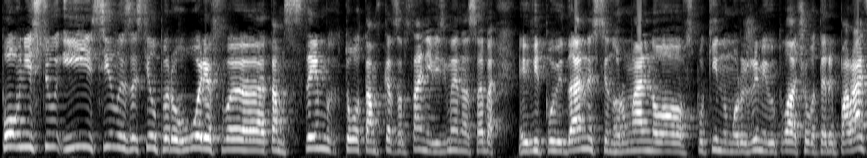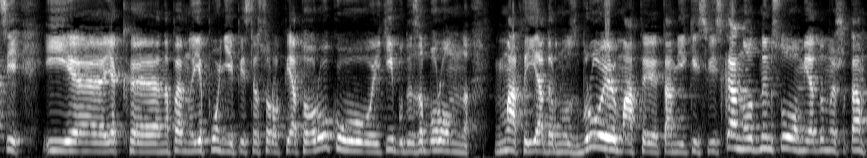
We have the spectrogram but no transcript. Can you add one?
повністю, і сіли за стіл переговорів е, там з тим, хто там в Казахстані візьме на себе відповідальності нормально в спокійному режимі виплачувати репарації. І е, як е, напевно Японія після 45-го року, який буде заборонено мати ядерну зброю, мати там якісь війська. Ну одним словом, я думаю, що там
